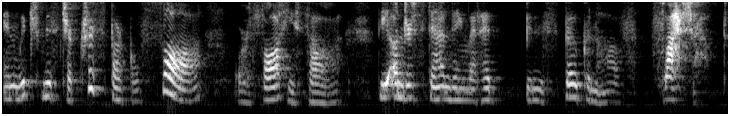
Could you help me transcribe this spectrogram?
in which Mr. Crisparkle saw, or thought he saw, the understanding that had been spoken of flash out.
